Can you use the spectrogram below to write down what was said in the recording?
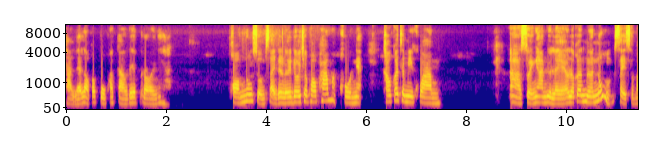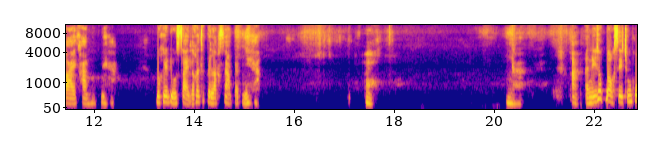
ค่ะ แล้วเราก็ปูผ้ากาวเรียบร้อยนี่ค่ะพร้อมนุ่งสวมใส่ได้เลย โดยเฉพาะผ้าหมักโคนเนี่ยเขาก็จะมีความอ่าสวยงามอยู่แล้ว แล้วก็เนื้อนุ่มใส่สบายค่ะนี่ค่ะเราเคยดูใส่แล้วก็จะเป็นลักษณะแบบนี้ค่ะ อะอันนี้ยกดอกสีชมพู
